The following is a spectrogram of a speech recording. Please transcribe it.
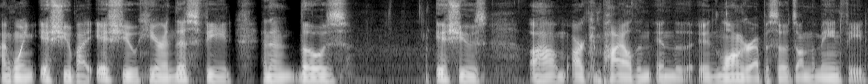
I'm going issue by issue here in this feed, and then those issues um, are compiled in in, the, in longer episodes on the main feed.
